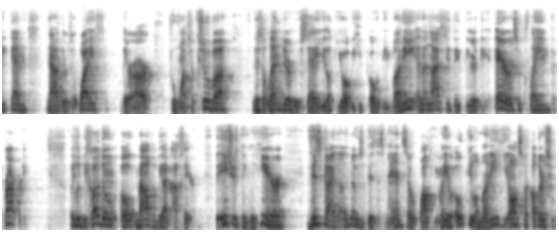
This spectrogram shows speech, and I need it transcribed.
again, now there's a wife. There are who wants her ksuba. There's a lender who say, "You look, you owe, he owed me money." And then lastly, there are the heirs who claim the property. Oh, but interestingly, here this guy, I know he's a businessman, so while he may have owed people money, he also had others who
